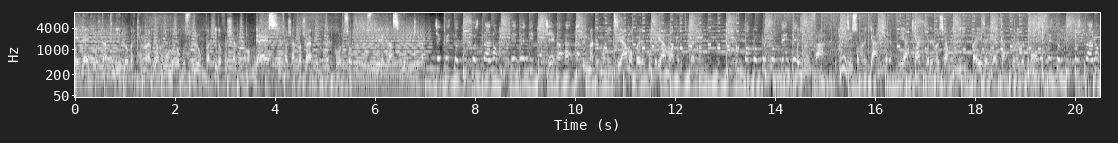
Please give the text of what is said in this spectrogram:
ed è importante dirlo perché noi abbiamo voluto costruire un partito facendo congressi, facendo cioè un percorso per costruire classe dirigente. C'è questo tipo strano, vedrai ti piace. Ah, ah, ah. Prima demonizziamo, poi recuperiamo acriticamente poco prepotente. Questi sono i fatti, qui esistono le chiacchiere e a chiacchiere noi siamo il paese che è il campione del mondo. Questo tipo strano,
